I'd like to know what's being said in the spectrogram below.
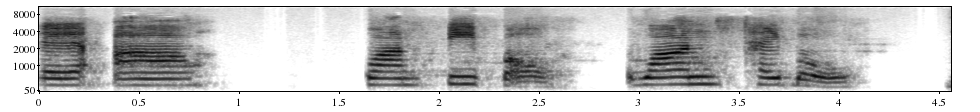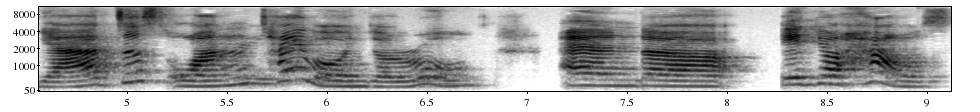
there are one people one table Yeah, just one table in the room. And uh, in your house,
